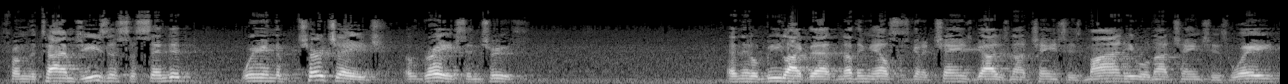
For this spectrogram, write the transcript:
From the time Jesus ascended, we're in the church age of grace and truth. And it'll be like that. Nothing else is going to change. God has not changed his mind. He will not change his way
